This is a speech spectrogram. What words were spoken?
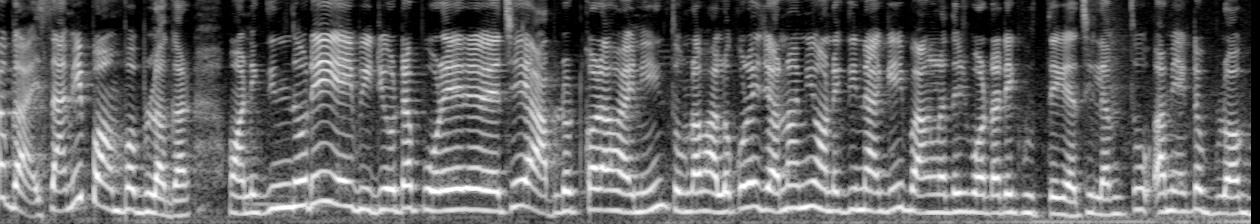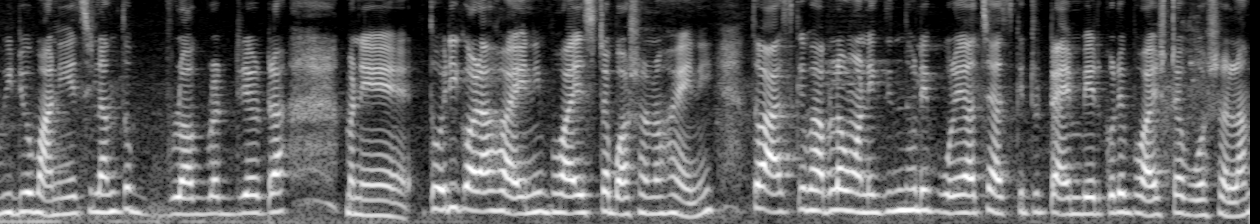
হ্যালো গাইস আমি পম্পা ব্লগার। অনেক দিন ধরেই এই ভিডিওটা পড়ে রয়েছে আপলোড করা হয়নি। তোমরা ভালো করে জানো, আমি অনেক দিন আগেই বাংলাদেশ বর্ডারে ঘুরতে গেছিলাম। তো আমি একটা ব্লগ ভিডিও বানিয়েছিলাম, তো ব্লগ ভিডিওটা মানে তৈরি করা হয়নি ভয়েসটা বসানো হয়নি। তো আজকে ভাবলাম অনেক দিন ধরেই পড়ে আছে, আজকে একটু টাইম বের করে ভয়েসটা বসালাম।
